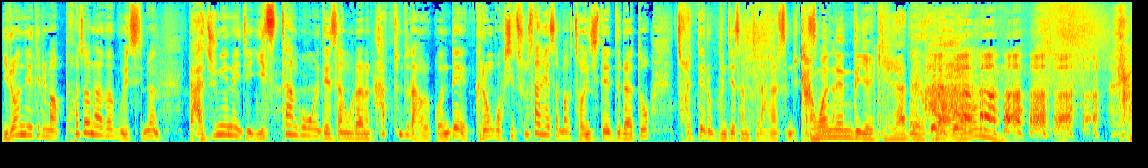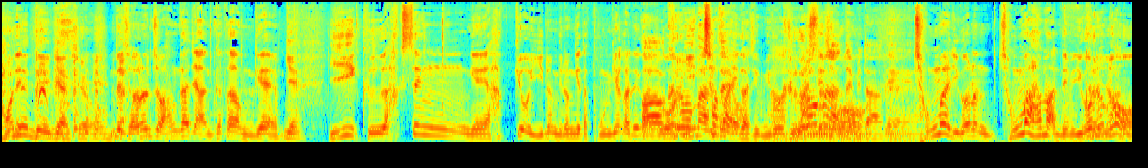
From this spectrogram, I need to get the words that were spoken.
이런 애들이 막 퍼져나가고 있으면 나중에는 이제 이스탄공을 대상으로 하는 카툰도 나올 건데 그런 거 혹시 수상해서 막 전시되더라도 절대로 문제 삼지 않았으면 좋겠습니다. 강원랜드 얘기해야 돼요. 강원랜드 얘기하죠. 근데 저는 좀 한 가지 안타까운 게 이그 예. 학생의 학교 이름 이런 게 다 공개가 돼가지고 아, 2차 가해가 지금 이루어지고 아, 있어요. 안 됩니다. 네. 정말 이거는 정말 하면 안 됩니다. 이거는요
